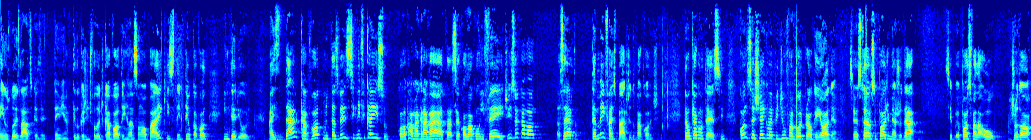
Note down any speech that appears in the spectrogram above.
tem os dois lados, quer dizer, tem aquilo que a gente falou de cavota em relação ao pai, que você tem que ter o cavota interior. Mas dar cavota muitas vezes significa isso. Colocar uma gravata, você coloca um enfeite, isso é cavota, tá certo? Também faz parte do pacote. Então o que acontece? Quando você chega e vai pedir um favor para alguém, olha, seu Israel, você pode me ajudar? Eu posso falar, ou, oh, ajuda, ó,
